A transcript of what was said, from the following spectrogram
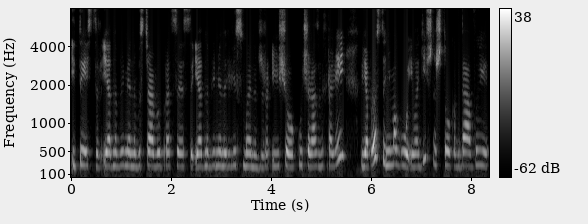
и тестер, и одновременно выстраиваю процессы, и одновременно релиз-менеджер, и еще куча разных ролей, я просто не могу. И логично, что когда вы,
